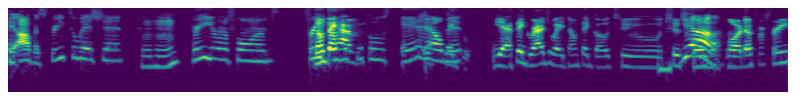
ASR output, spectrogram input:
it offers free tuition, Mm-hmm. free uniforms, free Don't they have- bicycles and If they- helmets. yeah, if they graduate, don't they go to two schools Yeah. in Florida for free?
